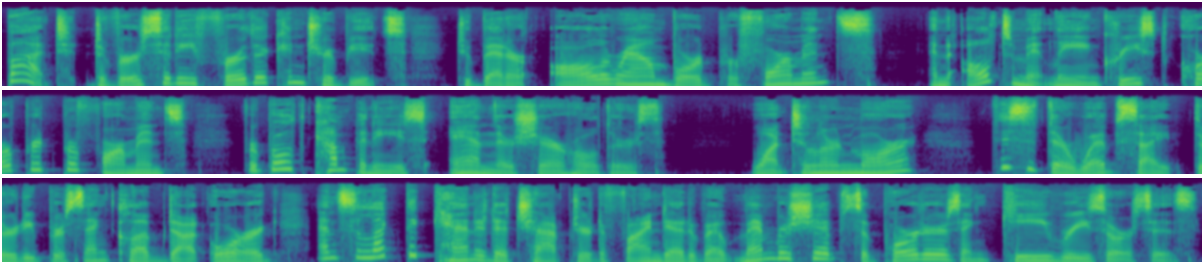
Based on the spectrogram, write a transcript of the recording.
but diversity further contributes to better all around board performance and ultimately increased corporate performance for both companies and their shareholders. Want to learn more? Visit their website, 30percentclub.org, and select the Canada chapter to find out about membership, supporters, and key resources.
